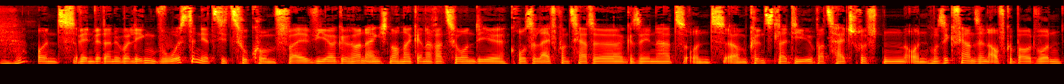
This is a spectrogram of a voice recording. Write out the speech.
Mhm. Und wenn wir dann überlegen, wo ist denn jetzt die Zukunft? Weil wir gehören eigentlich noch einer Generation, die große Live-Konzerte gesehen hat und ähm, Künstler, die über Zeitschriften und Musikfernsehen aufgebaut wurden.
